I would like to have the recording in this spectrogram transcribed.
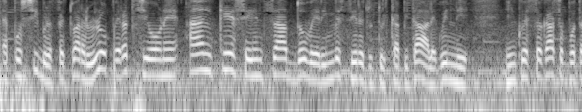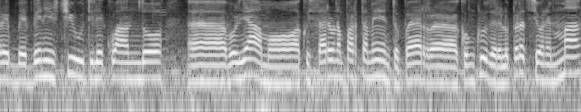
è possibile effettuare l'operazione anche senza dover investire tutto il capitale, quindi in questo caso potrebbe venirci utile quando eh, vogliamo acquistare un appartamento per eh, concludere l'operazione ma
